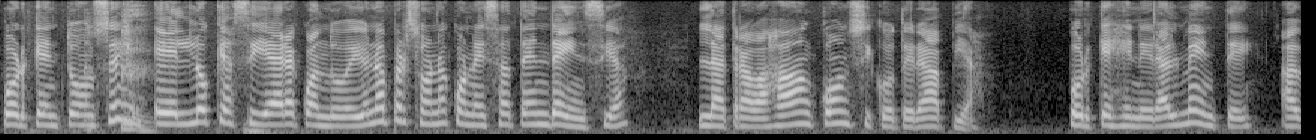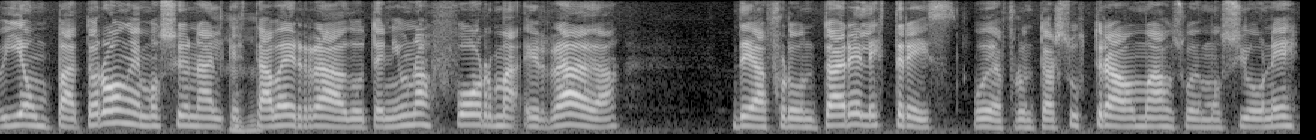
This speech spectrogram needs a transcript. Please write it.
Porque entonces él lo que hacía era cuando veía una persona con esa tendencia, la trabajaban con psicoterapia. Porque generalmente había un patrón emocional que estaba errado, tenía una forma errada de afrontar el estrés o de afrontar sus traumas o sus emociones,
